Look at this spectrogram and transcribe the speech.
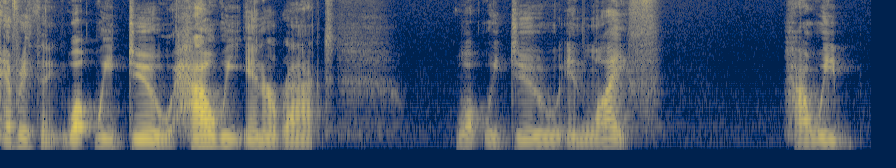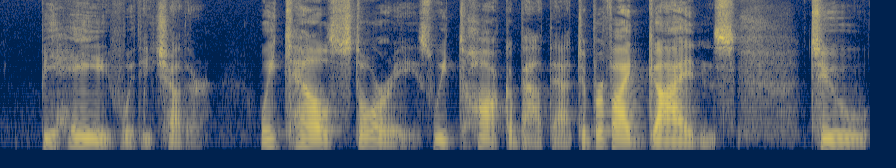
Everything, what we do, how we interact, what we do in life, how we behave with each other. We tell stories, we talk about that to provide guidance, to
